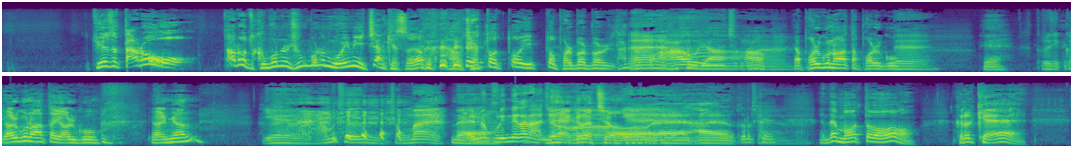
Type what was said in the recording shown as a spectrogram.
뒤에서 따로, 따로 그분을 흉보는 모임이 있지 않겠어요? 아우, 쟤 또, 또 입 또 벌벌벌 한다. 네. 또. 아우, 야. 정말. 아우, 야, 벌구 나왔다, 벌구. 네. 예. 그러니까. 열구 나왔다, 열구. 열면? 예, 아무튼 정말 네. 열명 구린내가 나죠. 네, 그렇죠. 예. 예. 아유, 그렇게. 자. 근데 뭐 또, 그렇게,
